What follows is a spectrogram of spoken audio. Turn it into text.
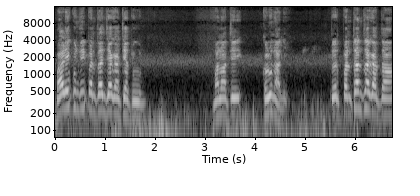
बाळेकुंजी पंतांच्या गाथ्यातून मला ते कळून आले. तर पंतांचा गाथा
